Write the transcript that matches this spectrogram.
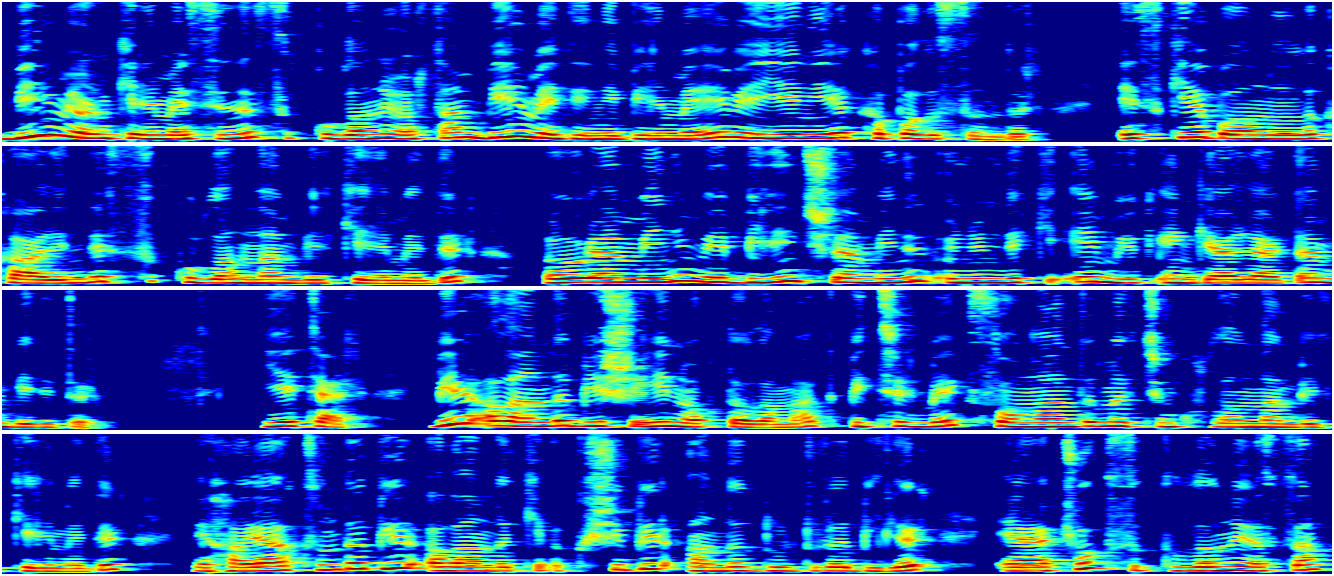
Bilmiyorum kelimesini sık kullanıyorsan bilmediğini bilmeye ve yeniye kapalısındır. Eskiye bağımlılık halinde sık kullanılan bir kelimedir. Öğrenmenin ve bilinçlenmenin önündeki en büyük engellerden biridir. Yeter. Bir alanda bir şeyi noktalamak, bitirmek, sonlandırmak için kullanılan bir kelimedir ve hayatında bir alandaki akışı bir anda durdurabilir. Eğer çok sık kullanıyorsan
